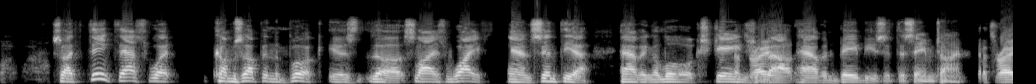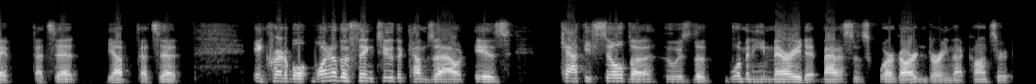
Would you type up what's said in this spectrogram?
Oh, wow. So I think that's what comes up in the book is the Sly's wife and Cynthia having a little exchange right. about having babies at the same time. That's right. That's it. Yep, that's it. Incredible. One other thing too that comes out is Kathy Silva, who is the woman he married at Madison Square Garden during that concert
